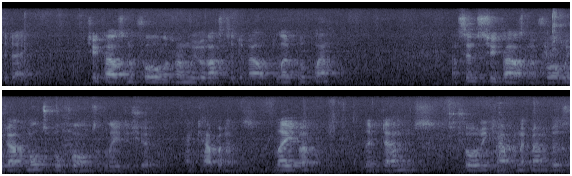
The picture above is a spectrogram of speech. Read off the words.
today. 2004 was when we were asked to develop the local plan. And since 2004, we've had multiple forms of leadership and cabinets. Labour, Lib Dems, Tory cabinet members,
